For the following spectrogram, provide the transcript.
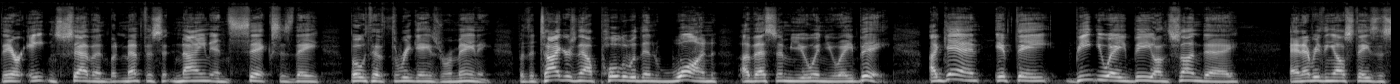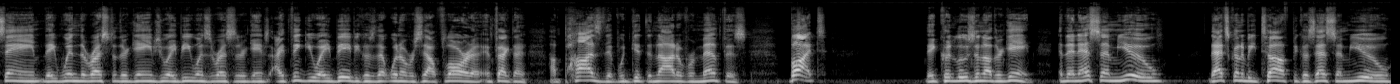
They are 8 and 7, but Memphis at 9 and 6 as they both have 3 games remaining. But the Tigers now pulled within 1 of SMU and UAB. Again, if they beat UAB on Sunday and everything else stays the same, they win the rest of their games. UAB wins the rest of their games. I think UAB, because that win over South Florida, in fact, I, I'm positive would get the nod over Memphis. But they could lose another game. And then SMU, that's going to be tough because SMU,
